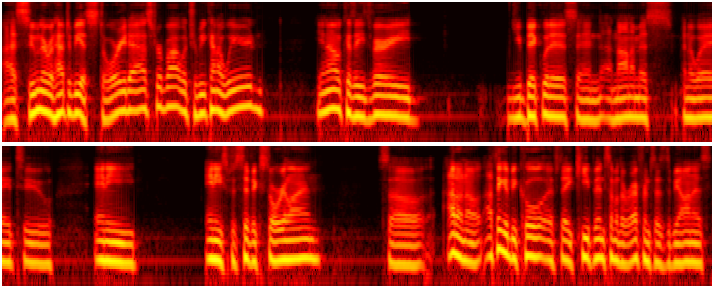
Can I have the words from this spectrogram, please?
I assume there would have to be a story to Astrobot, which would be kind of weird, you know, because he's very ubiquitous and anonymous in a way to any any specific storyline. So I don't know. I think it'd be cool if they keep in some of the references, to be honest,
